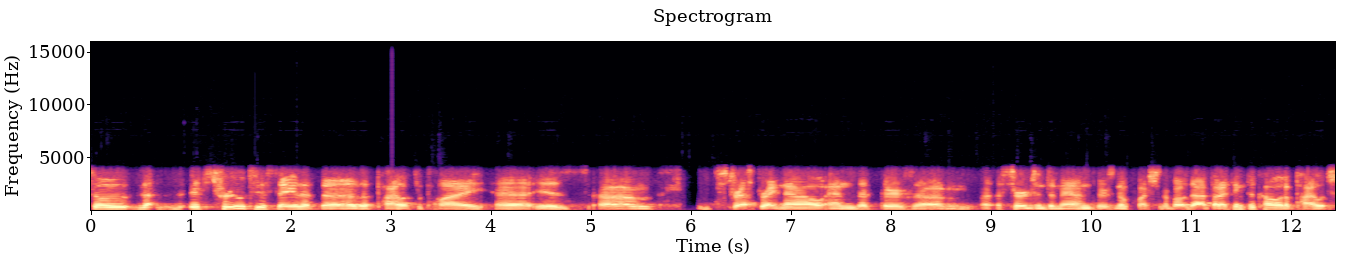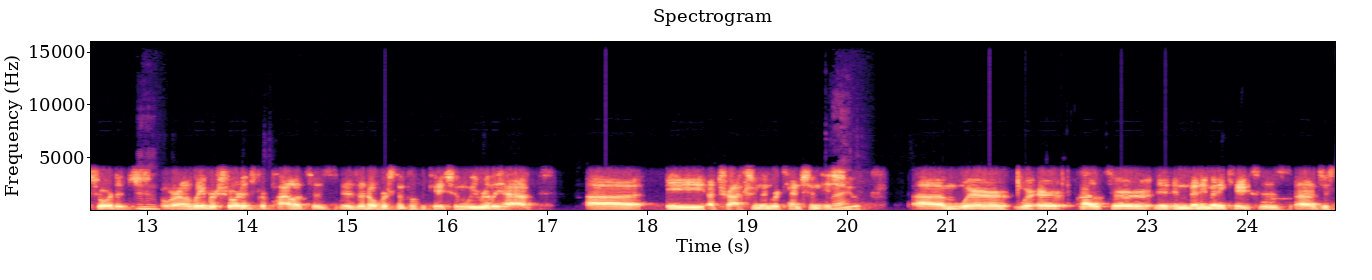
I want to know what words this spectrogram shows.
so that, it's true to say that the, the pilot supply uh, is um, stressed right now and that there's um, a surge in demand. There's no question about that. But I think to call it a pilot shortage mm-hmm. or a labor shortage for pilots is, is an oversimplification. We really have uh, a attraction and retention issue. Right. Um, where where pilots are in many many cases uh, just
